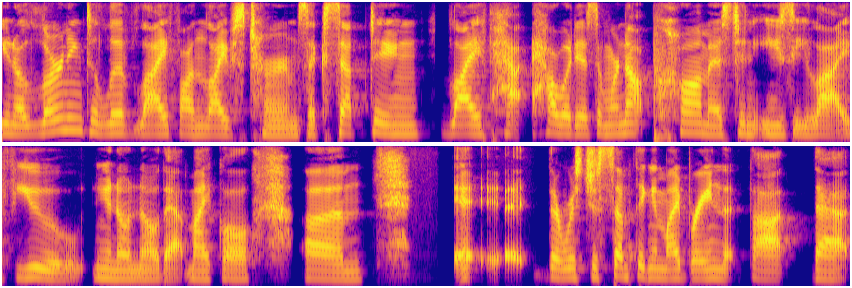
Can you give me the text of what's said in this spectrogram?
you know, learning to live life on life's terms, accepting life ha- how it is, and we're not promised an easy life. You, you know, know that, Michael. Um, it, it, there was just something in my brain that thought that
